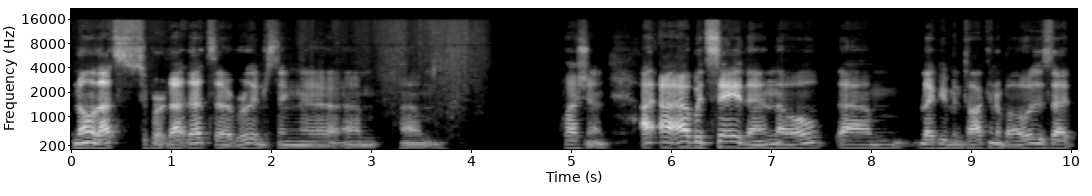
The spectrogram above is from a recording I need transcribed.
No, that's super. That that's a really interesting uh, um, um, question. I, I would say then, though, um, like we've been talking about, is that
